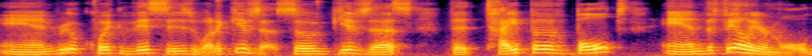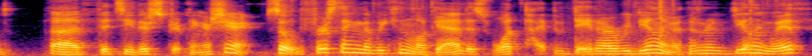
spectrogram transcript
And real quick, this is what it gives us. So it gives us the type of bolt and the failure mode uh, if it's either stripping or shearing. So the first thing that we can look at is what type of data are we dealing with? And we're dealing with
